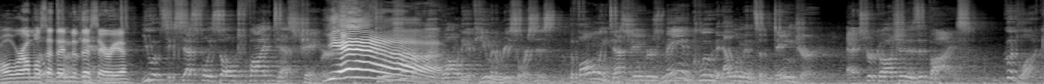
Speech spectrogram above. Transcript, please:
Oh, we're almost Well at the end of this area. You have successfully solved five test chambers. To ensure Yeah! high quality of human resources, the following test chambers may include elements of danger. Extra caution is advised. Good luck.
